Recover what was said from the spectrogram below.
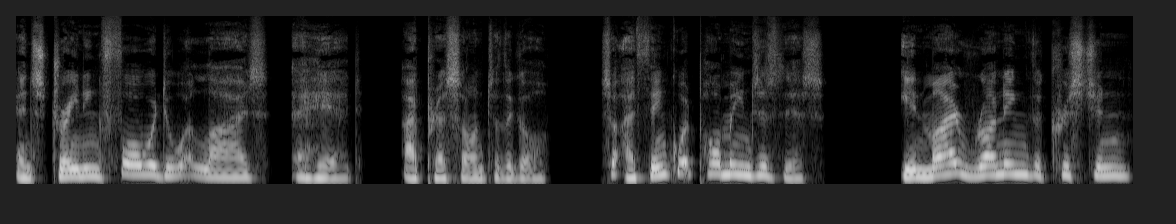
and straining forward to what lies ahead, I press on to the goal. So I think what Paul means is this in my running the Christian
